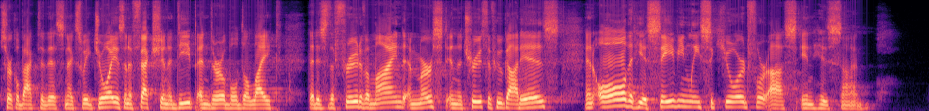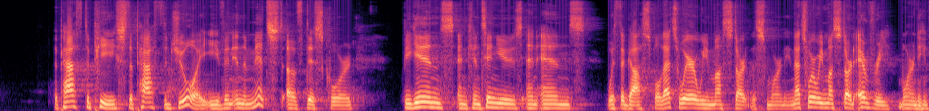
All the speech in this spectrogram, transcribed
circle back to this next week. Joy is an affection, a deep and durable delight that is the fruit of a mind immersed in the truth of who God is and all that he has savingly secured for us in his Son. The path to peace, the path to joy, even in the midst of discord, begins and continues and ends with the gospel. That's where we must start this morning. That's where we must start every morning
